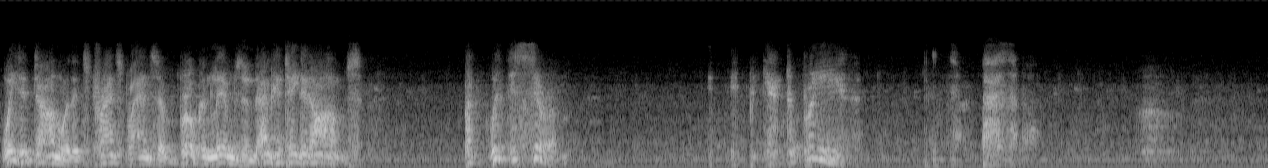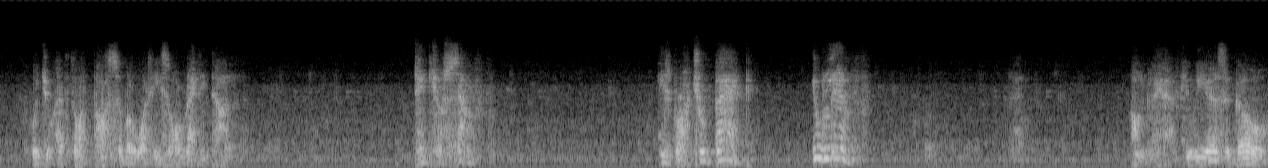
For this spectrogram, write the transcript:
weighted down with its transplants of broken limbs and amputated arms. But with this serum, it, it began to breathe. It's impossible. Would you have thought possible what he's already done? Take yourself. He's brought you back. You live. Only a few years ago,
